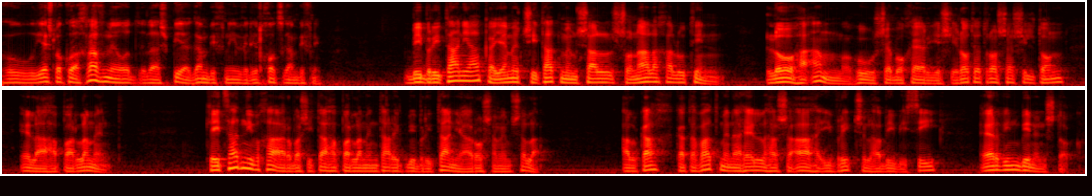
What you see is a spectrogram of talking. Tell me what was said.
הוא, יש לו כוח רב מאוד להשפיע גם בפנים וללחוץ גם בפנים. בבריטניה קיימת שיטת ממשל שונה לחלוטין. לא העם הוא שבוחר ישירות את ראש השלטון, אלא הפרלמנט. כיצד נבחר בשיטה הפרלמנטרית בבריטניה ראש הממשלה? על כך כתבת מנהל השעה העברית של ה-BBC, ארווין ביננשטוק.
